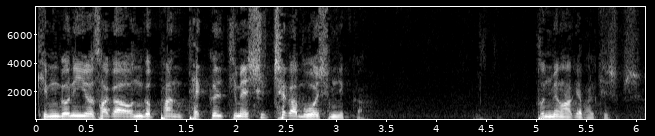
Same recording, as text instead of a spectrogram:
김건희 여사가 언급한 댓글팀의 실체가 무엇입니까? 분명하게 밝히십시오.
